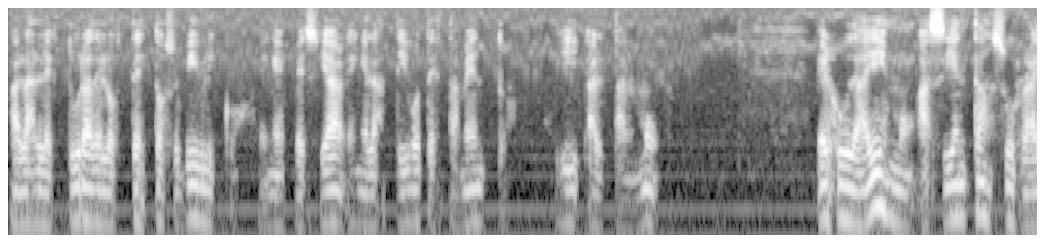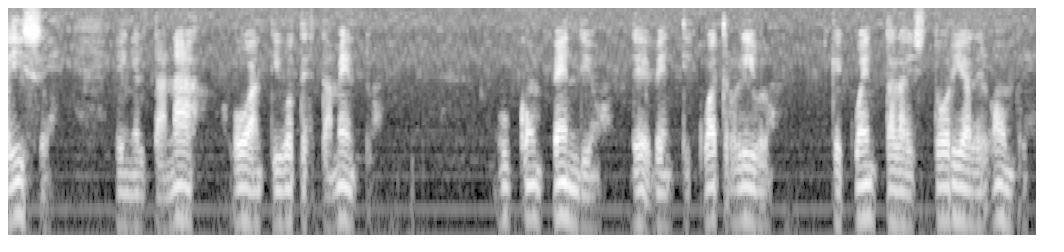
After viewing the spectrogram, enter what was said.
a las lecturas de los textos bíblicos, en especial en el Antiguo Testamento y al Talmud. El judaísmo asienta sus raíces en el Tanaj o Antiguo Testamento, un compendio de 24 libros que cuenta la historia del hombre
